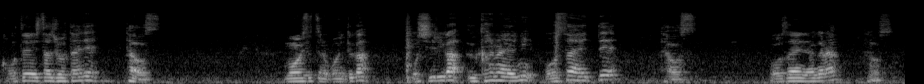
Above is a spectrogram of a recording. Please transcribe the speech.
固定した状態で倒す。もう一つのポイントが、お尻が浮かないように押さえて倒す。押さえながら倒す。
